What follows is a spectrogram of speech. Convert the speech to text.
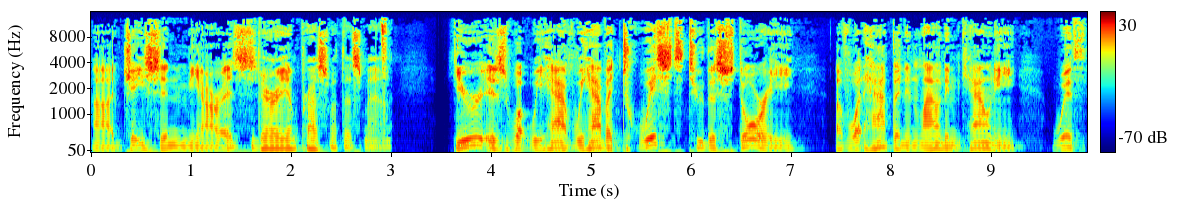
uh, Jason Miyares, Very impressed with this man. Here is what we have. We have a twist to the story of what happened in Loudoun County with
